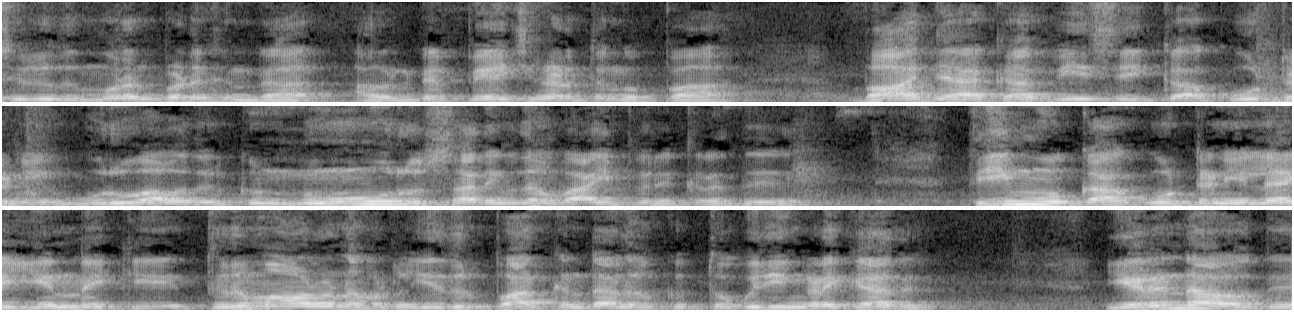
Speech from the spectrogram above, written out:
சிறிது முரண்படுகின்றார். அவர்கிட்ட பேச்சு நடத்துங்கப்பா. பாஜக விசிகா கூட்டணி உருவாவதற்கு நூறு சதவீதம் வாய்ப்பு இருக்கிறது. திமுக கூட்டணியில் இன்னைக்கு திருமாவளவன் அவர்கள் எதிர்பார்க்கின்ற அளவுக்கு தொகுதியும் கிடைக்காது. இரண்டாவது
